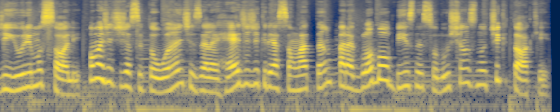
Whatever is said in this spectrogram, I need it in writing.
de Yuri Mussoli. Como a gente já citou antes, ela é head de criação Latam para Global Business Solutions no TikTok.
